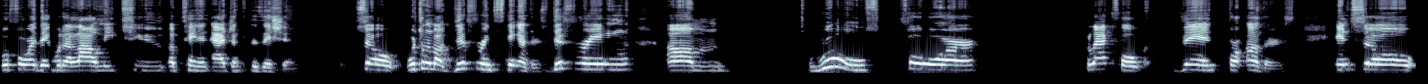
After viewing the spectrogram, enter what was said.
before they would allow me to obtain an adjunct position. So we're talking about differing standards, differing um, rules for black folk than for others. And so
